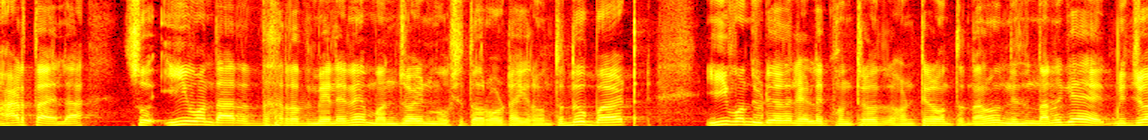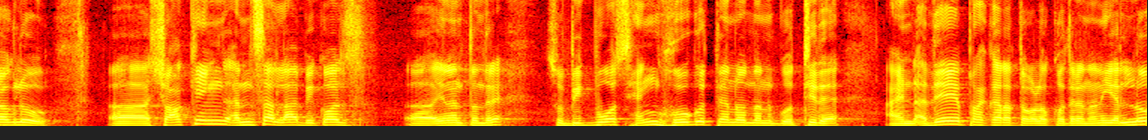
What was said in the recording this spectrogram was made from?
ಮಾಡ್ತಾ ಇಲ್ಲ. ಸೊ ಈ ಒಂದು ಆಧಾರದ ಮೇಲೇ ಮಂಜು ಆ್ಯಂಡ್ ಮೋಕ್ಷಿತ್ ಅವ್ರು ಔಟ್ ಆಗಿರುವಂಥದ್ದು ಬಟ್ ಈ ಒಂದು ವಿಡಿಯೋದಲ್ಲಿ ಹೇಳಕ್ಕೆ ಹೊಂಟಿರೋ ಹೊಂಟಿರುವಂಥದ್ದು ನಾನು ನನಗೆ ನಿಜವಾಗ್ಲೂ ಶಾಕಿಂಗ್ ಅನಿಸಲ್ಲ ಬಿಕಾಸ್ ಏನಂತಂದರೆ ಸೊ ಬಿಗ್ ಬಾಸ್ ಹೆಂಗೆ ಹೋಗುತ್ತೆ ಅನ್ನೋದು ನನಗೆ ಗೊತ್ತಿದೆ. ಆ್ಯಂಡ್ ಅದೇ ಪ್ರಕಾರ ತೊಗೊಳಕ್ಕೆ ಹೋದರೆ ನನಗೆ ಎಲ್ಲೋ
